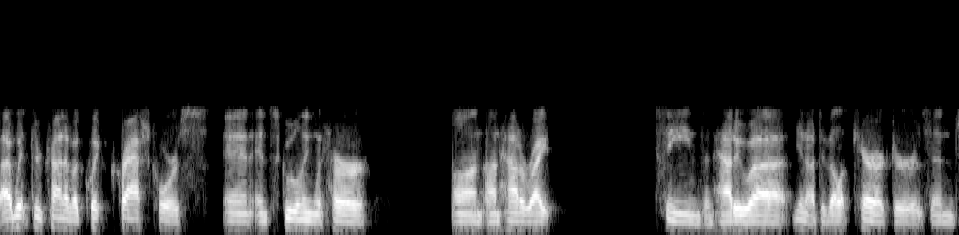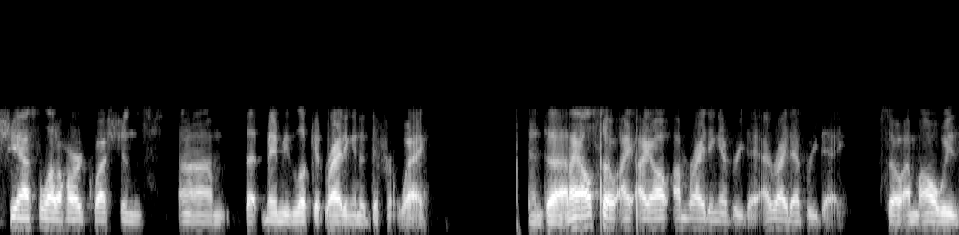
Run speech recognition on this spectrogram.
I went through kind of a quick crash course and and schooling with her on on how to write scenes and how to uh, you know develop characters, and she asked a lot of hard questions um, that made me look at writing in a different way. And uh, and I also I, I I'm writing every day. I write every day, so I'm always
